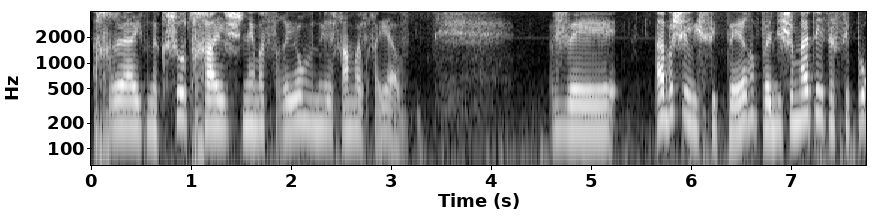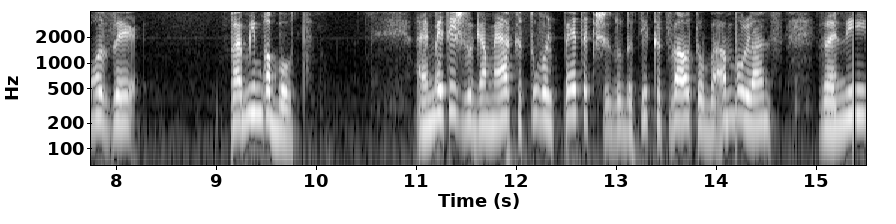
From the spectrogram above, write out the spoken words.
אחרי ההתנגשות חי 12 יום ונלחם על חייו. ואבא שלי סיפר, ואני שמעתי את הסיפור הזה פעמים רבות. האמת היא שזה גם היה כתוב על פתק שדודתי כתבה אותו באמבולנס, ואני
